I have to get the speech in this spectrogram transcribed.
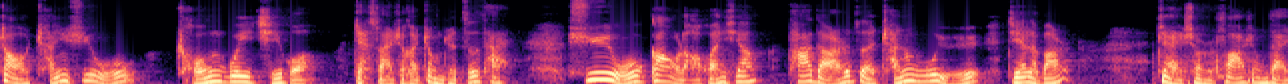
召陈虚无重归齐国，这算是个政治姿态。虚无告老还乡，他的儿子陈无宇接了班这事儿发生在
